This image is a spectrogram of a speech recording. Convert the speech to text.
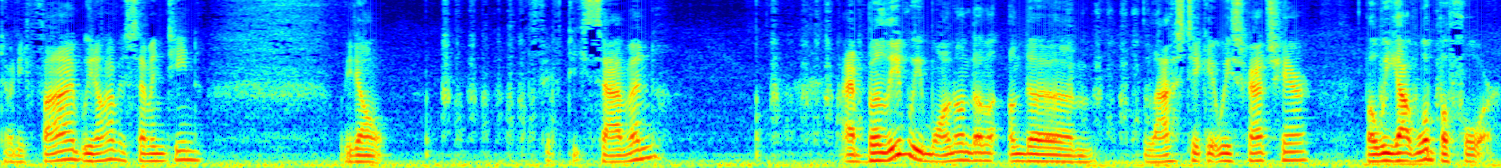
35. We don't have a 17. We don't. 57. I believe we won on the on the um, last ticket we scratched here, but we got what before?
